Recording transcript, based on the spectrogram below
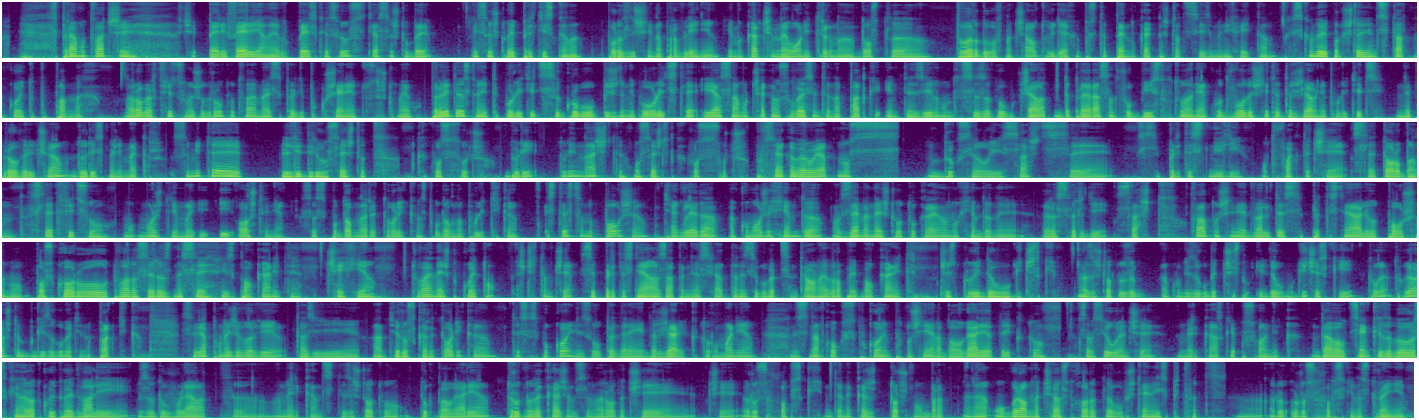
спрямо това, че, че периферия на Европейския съюз, тя също бе и също е притискана по различни направления. И макар, че Мелони тръгна доста твърдо в началото, видяхме постепенно как нещата се измениха и там. Искам да ви прочета един цитат, на който попаднах. На Роберт Фицо, между другото, това е месец преди покушението срещу него. Правителствените политици са грубо обиждани по улиците и аз само чакам словесните нападки интензивно да се задълбочават, да прераснат в убийството на някои от водещите държавни политици. Не преувеличавам дори с милиметър. Самите лидери усещат какво се случва. Дори, дори нашите усещат какво се случва. По всяка вероятност Брюксел и САЩ се се притеснили от факта, че след Орбан, след Фицо, може да има и, и още някак с подобна риторика, с подобна политика. Естествено, Полша, тя гледа, ако може хем да вземе нещо от Украина, но хем да не разсърди САЩ. В това отношение едва ли те се притеснявали от Полша, но по-скоро това да се разнесе из Балканите, Чехия, това е нещо, което считам, че се притеснява западния свят да не загубят Централна Европа и Балканите. Чисто идеологически. Защото ако ги загубят чисто идеологически, тогава, ще ги загубят и на практика. Сега, понеже върви тази антируска риторика, те са спокойни за определени държави, като Румъния. Не знам колко са спокойни по отношение на България, тъй като съм сигурен, че американския посланник дава оценки за българския народ, които едва ли задоволяват а, американците, защото тук в България трудно да кажем за народа, че, че е русофобски, да не кажа точно обратно. Една огромна част от хората въобще не изпитват а, русофобски настроения.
